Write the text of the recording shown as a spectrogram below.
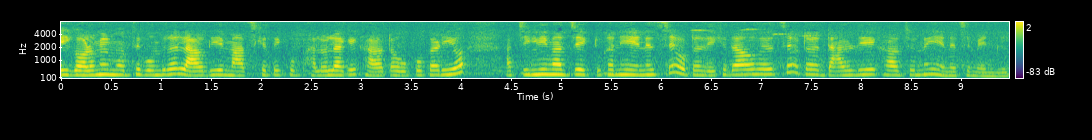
এই গরমের মধ্যে বন্ধুরা লাউ দিয়ে মাছ খেতে খুব ভালো লাগে, খাওয়াটা উপকারীও। আর চিংড়ি মাছ যে একটুখানি এনেছে, ওটা রেখে দেওয়া হয়েছে। ওটা ডাল দিয়ে খাওয়ার জন্যই এনেছে মেনলি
